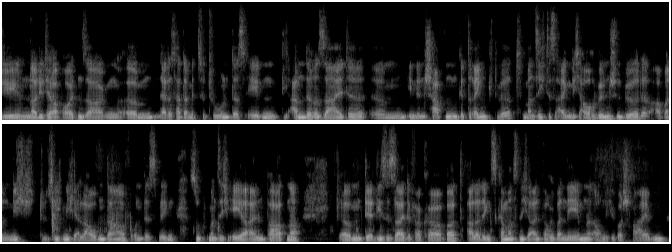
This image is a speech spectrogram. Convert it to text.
Die, na, die Therapeuten sagen, ähm, ja, das hat damit zu tun, dass eben die andere Seite ähm, in den Schatten gedrängt wird. Man sich das eigentlich auch wünschen würde, aber nicht, sich nicht erlauben darf. Und deswegen sucht man sich eher einen Partner, ähm, der diese Seite verkörpert. Allerdings kann man es nicht einfach übernehmen und auch nicht überschreiben.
